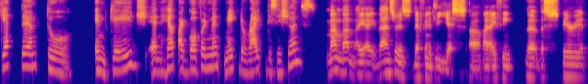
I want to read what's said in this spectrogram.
get them to engage and help our government make the right decisions? Ma'am, ma'am, I, I, the answer is definitely yes. Uh, I, I think the the spirit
